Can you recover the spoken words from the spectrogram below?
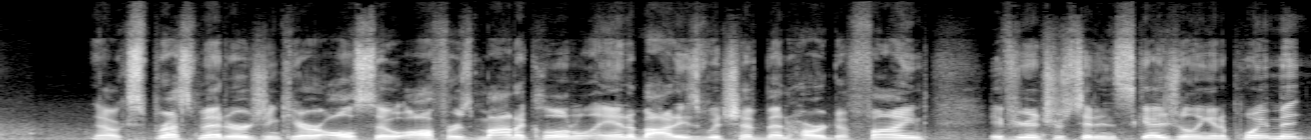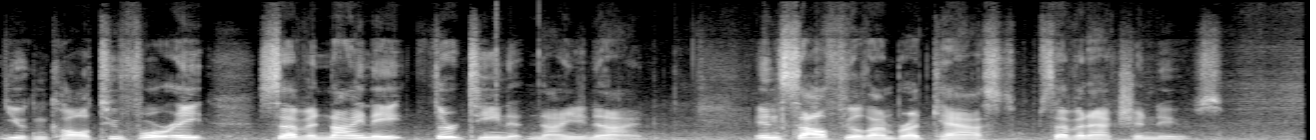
Now, ExpressMed Urgent Care also offers monoclonal antibodies, which have been hard to find. If you're interested in scheduling an appointment, you can call 248 798 1399. In Southfield, I'm Brett Kast, 7 Action News.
